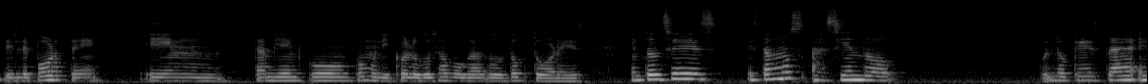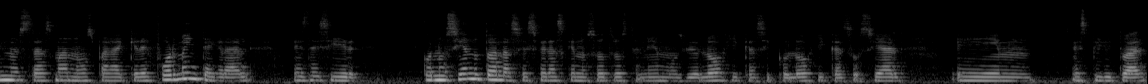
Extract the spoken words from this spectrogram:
del deporte también con comunicólogos, abogados, doctores. Entonces, estamos haciendo lo que está en nuestras manos para que de forma integral, es decir, conociendo todas las esferas que nosotros tenemos, biológica, psicológica, social, em, espiritual,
